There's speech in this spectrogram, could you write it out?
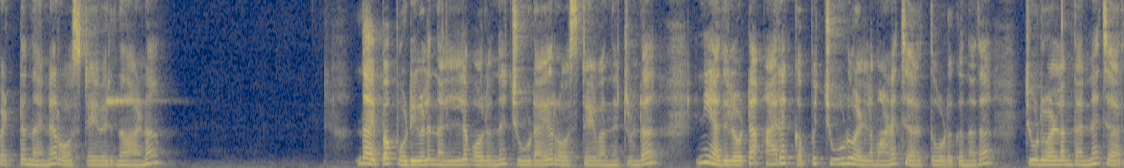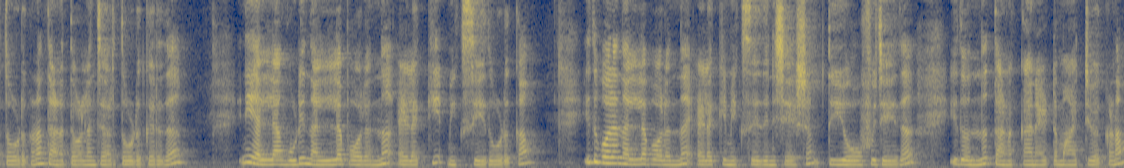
പെട്ടെന്ന് തന്നെ റോസ്റ്റായി വരുന്നതാണ്. ഇതാ ഇപ്പോൾ പൊടികൾ നല്ലപോലെ ഒന്ന് ചൂടായി റോസ്റ്റായി വന്നിട്ടുണ്ട്. ഇനി അതിലോട്ട് അര കപ്പ് ചൂടുവെള്ളമാണ് ചേർത്ത് കൊടുക്കുന്നത്. ചൂടുവെള്ളം തന്നെ ചേർത്ത് കൊടുക്കണം. തണുത്ത വെള്ളം ചേർത്ത് കൊടുക്കരുത്. ഇനി എല്ലാം കൂടി നല്ല പോലെ ഒന്ന് ഇളക്കി മിക്സ് ചെയ്ത് കൊടുക്കാം. ഇതുപോലെ നല്ല പോലെ ഒന്ന് ഇളക്കി മിക്സ് ചെയ്തതിന് ശേഷം തീ ഓഫ് ചെയ്ത് ഇതൊന്ന് തണുക്കാനായിട്ട് മാറ്റി വെക്കണം.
